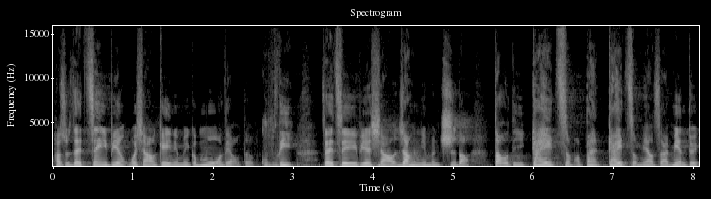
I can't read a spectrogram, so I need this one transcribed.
他说在这一边，我想要给你们一个末了的鼓励，在这一边想要让你们知道到底该怎么办，该怎么样子来面对。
